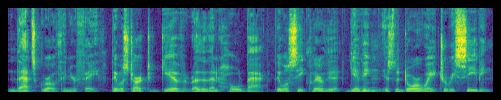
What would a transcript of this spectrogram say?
That's growth in your faith. They will start to give rather than hold back. They will see clearly that giving is the doorway to receiving.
